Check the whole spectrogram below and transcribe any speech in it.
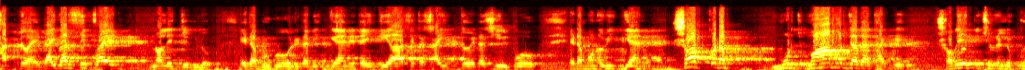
থাকতে হয় ডাইভার্সিফাইড নলেজ যেগুলো, এটা ভূগোল, এটা বিজ্ঞান, এটা ইতিহাস, এটা সাহিত্য, এটা শিল্প, এটা মনোবিজ্ঞান, সব কটা মহামর্যাদা থাকবে। সবের পিছনে লক্ষ্য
